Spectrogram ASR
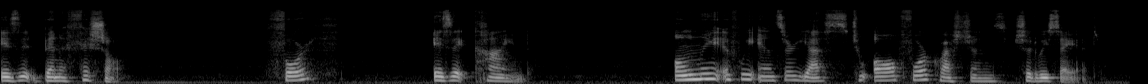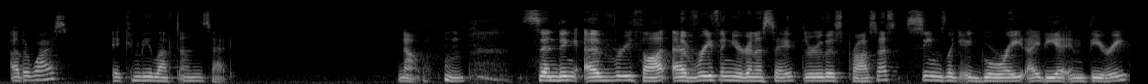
is it beneficial? Fourth, is it kind? Only if we answer yes to all four questions should we say it. Otherwise, it can be left unsaid. Now, hmm, sending every thought, everything you're going to say through this process seems like a great idea in theory,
